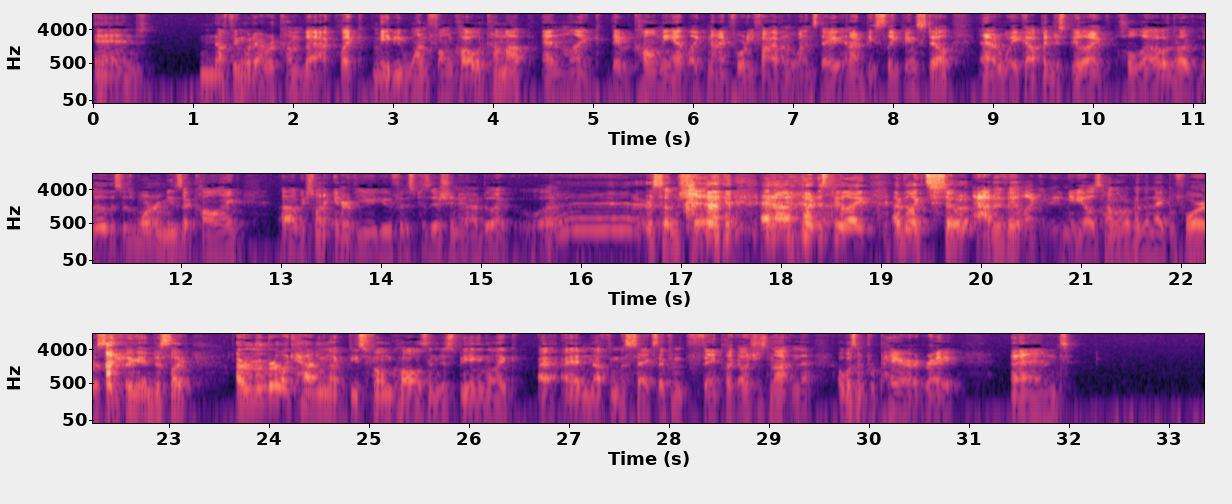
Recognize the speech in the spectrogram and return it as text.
And nothing would ever come back. Like maybe one phone call would come up and like they would call me at like 9:45 on a Wednesday and I'd be sleeping still and I'd wake up and just be like, "Hello." And they're like, "Oh, this is Warner Music calling. Uh, we just want to interview you for this position." And I'd be like, "What?" or some shit. and I would just be like I'd be like so out of it like maybe I was hungover the night before or something and just like I remember like having like these phone calls and just being like I, I had nothing to say because I couldn't think. Like I was just not in that. I wasn't prepared, right? And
